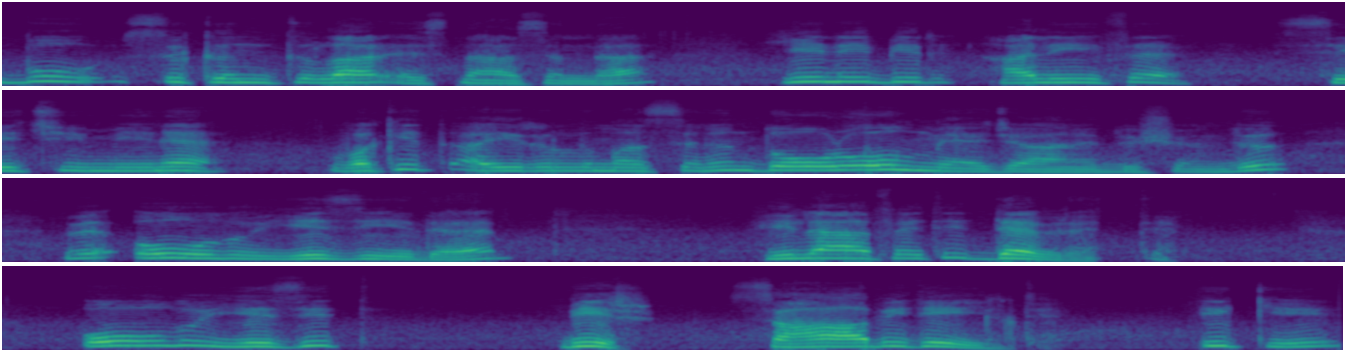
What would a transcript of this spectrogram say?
Bu sıkıntılar esnasında yeni bir halife seçimine vakit ayrılmasının doğru olmayacağını düşündü ve oğlu Yezid'e hilafeti devretti. Oğlu Yezid bir, sahabi değildi. İki,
